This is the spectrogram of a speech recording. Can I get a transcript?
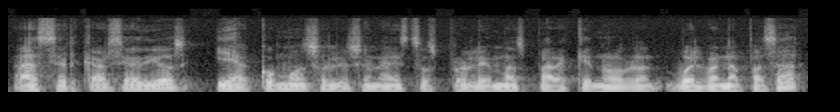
a acercarse a Dios y a cómo solucionar estos problemas para que no vuelvan a pasar.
